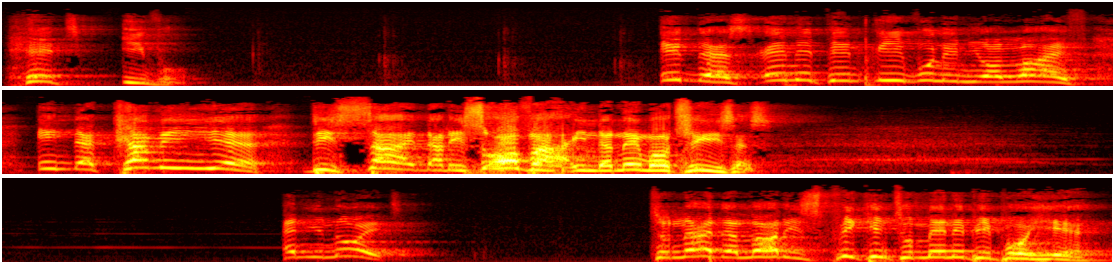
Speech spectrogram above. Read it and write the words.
hate evil. If there's anything evil in your life in the coming year, decide that it's over in the name of Jesus. And you know it. Tonight, the Lord is speaking to many people here.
